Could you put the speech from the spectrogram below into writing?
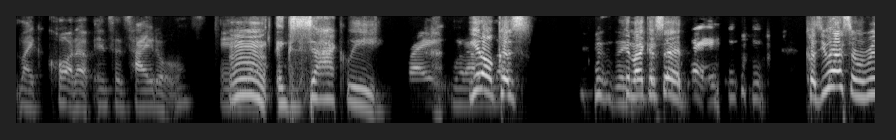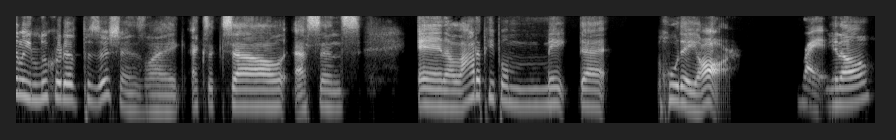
like caught up into titles and mm, like, exactly. Right? What you I know because like I said because you have some really lucrative positions like XXL, Essence, and a lot of people make that who they are. Right. You know?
